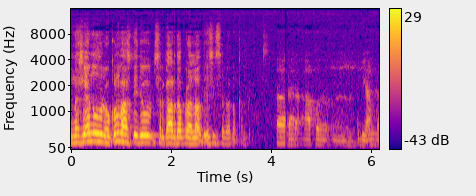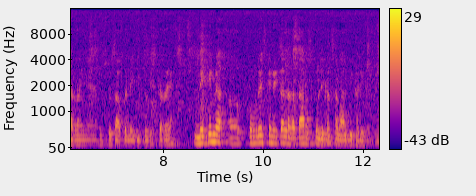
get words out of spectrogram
ਨਸ਼ਿਆਂ ਨੂੰ ਰੋਕਣ ਵਾਸਤੇ ਜੋ ਸਰਕਾਰ ਦਾ ਉਪਰਾਲਾ, ਉਹਦੇ ਅਸੀਂ ਸਰਾਹਨਾ ਕਰਦੇ सर आप अ, अभियान कर रहे हैं उसको साफ करने की कोशिश कर रहे हैं लेकिन अ, कांग्रेस के नेता लगातार उसको लेकर सवाल भी खड़े कर रहे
